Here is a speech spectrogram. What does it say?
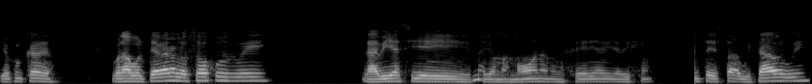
Yo con cara. La volteé a ver a los ojos, güey. La vi así medio mamona, medio seria, y yo dije, gente estaba agüitado, güey.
